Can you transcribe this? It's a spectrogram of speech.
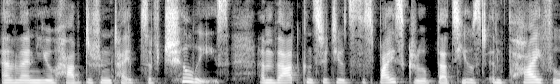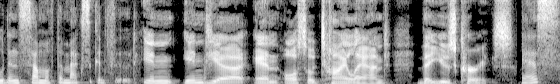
And then you have different types of chilies. And that constitutes the spice group that's used in Thai food and some of the Mexican food. In India and also Thailand, they use curries. Yes.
